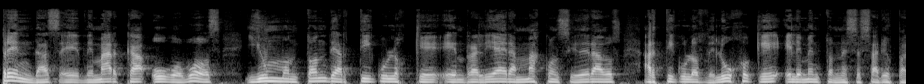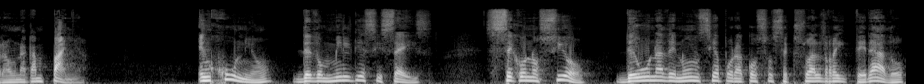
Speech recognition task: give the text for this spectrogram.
prendas eh, de marca Hugo Boss y un montón de artículos que en realidad eran más considerados artículos de lujo que elementos necesarios para una campaña. En junio de 2016 se conoció de una denuncia por acoso sexual reiterado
